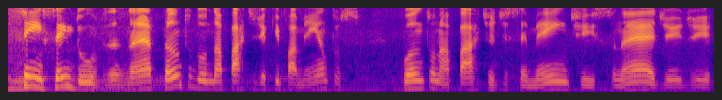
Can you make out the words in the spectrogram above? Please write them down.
Sim, sem dúvidas, né? Tanto do, na parte de equipamentos quanto na parte de sementes, né? De, de,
